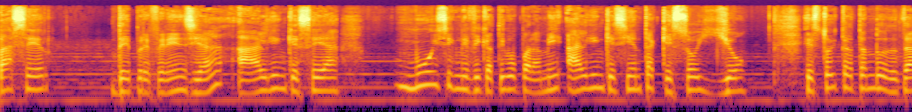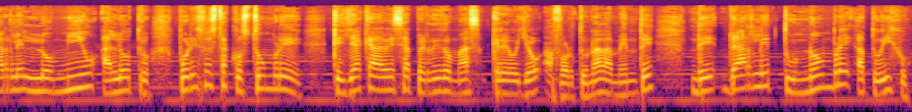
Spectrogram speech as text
Va a ser de preferencia a alguien que sea muy significativo para mí, a alguien que sienta que soy yo. Estoy tratando de darle lo mío al otro. Por eso esta costumbre que ya cada vez se ha perdido más, creo yo, afortunadamente, de darle tu nombre a tu hijo.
